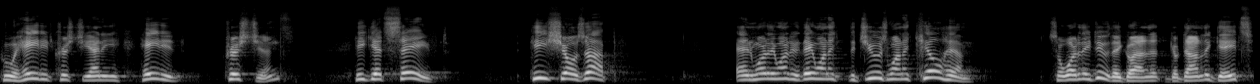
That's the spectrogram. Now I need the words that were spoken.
who hated Christianity, hated Christians. He gets saved. He shows up. And what do they want to do? They want to, the Jews want to kill him. So what do they do? They go down, to, go down to the gates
